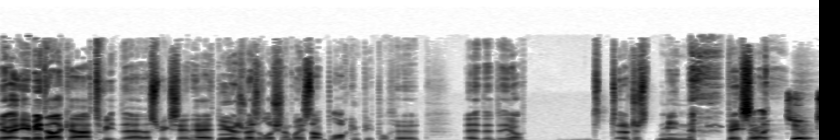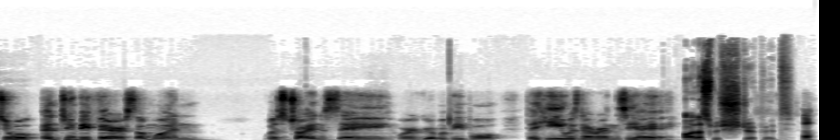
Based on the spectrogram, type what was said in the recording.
you know, he made like a tweet uh, this week saying, "Hey, New Year's resolution: I'm going to start blocking people who, uh, you know, are just mean, basically." Yeah. To to and to be fair, someone was trying to say, or a group of people, that he was never in the CIA, Oh, this was stupid. and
